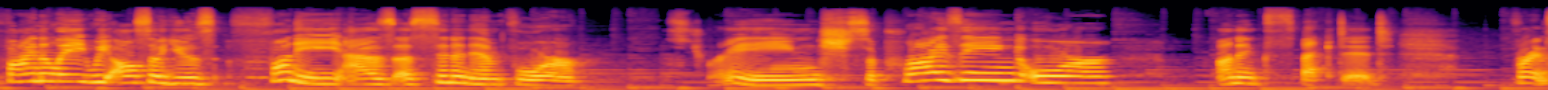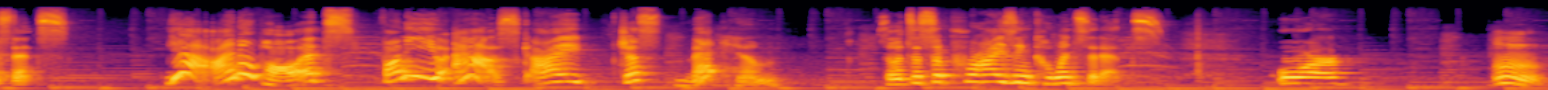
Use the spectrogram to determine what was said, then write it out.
finally, we also use funny as a synonym for strange, surprising, or unexpected. For instance, yeah, I know Paul. It's funny you ask. I just met him. So it's a surprising coincidence. Or, mmm,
